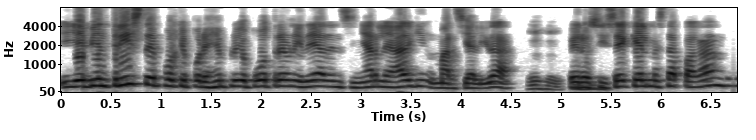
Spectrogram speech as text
Y es bien triste porque, por ejemplo, yo puedo traer una idea de enseñarle a alguien marcialidad, Ujú. pero Ujú. si sé que él me está pagando,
